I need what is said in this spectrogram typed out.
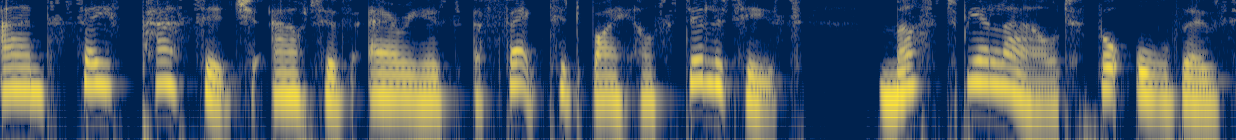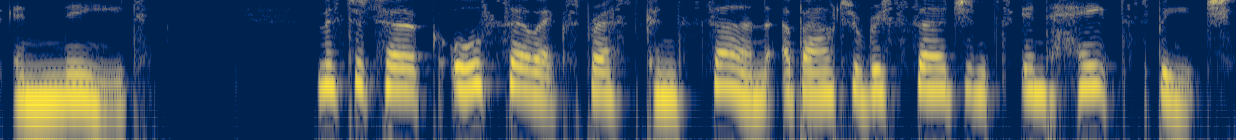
and safe passage out of areas affected by hostilities must be allowed for all those in need. Mr. Turk also expressed concern about a resurgence in hate speech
